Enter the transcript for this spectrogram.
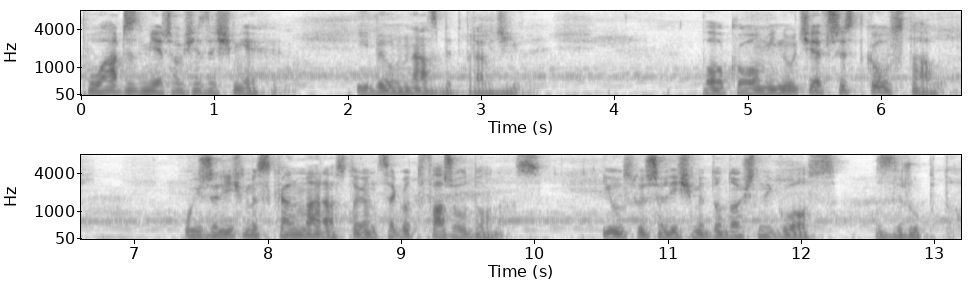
Płacz zmieszał się ze śmiechem i był nazbyt prawdziwy. Po około minucie wszystko ustało. Ujrzeliśmy Skalmara stojącego twarzą do nas i usłyszeliśmy donośny głos: Zrób to.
